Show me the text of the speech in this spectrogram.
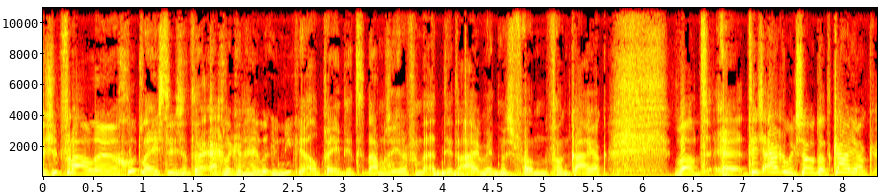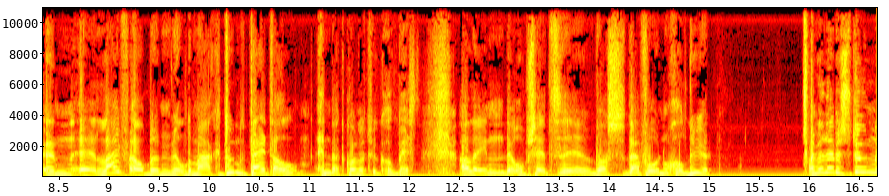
als je het verhaal eh, goed leest, is het eigenlijk een hele unieke LP, dit, dames en heren, van, dit Eyewitness van, van Kayak. Want eh, het is eigenlijk zo dat Kayak een eh, live album wilde maken toen de tijd al. En dat kon natuurlijk ook best. Alleen de opzet was daarvoor nogal duur. En wat hebben ze toen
